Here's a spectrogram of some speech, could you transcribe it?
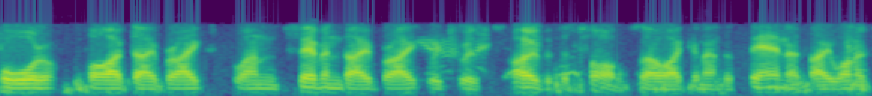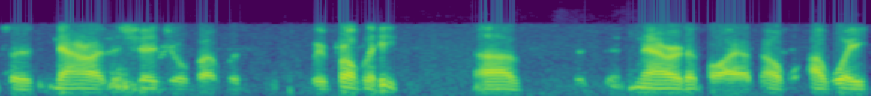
four, five day breaks, one seven day break, which was over the top. So I can understand that they wanted to narrow the schedule, but we probably uh, narrowed it by a, a, a, week.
